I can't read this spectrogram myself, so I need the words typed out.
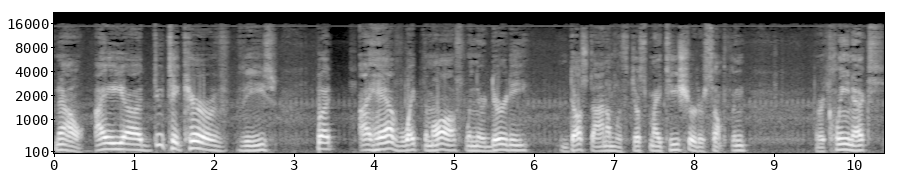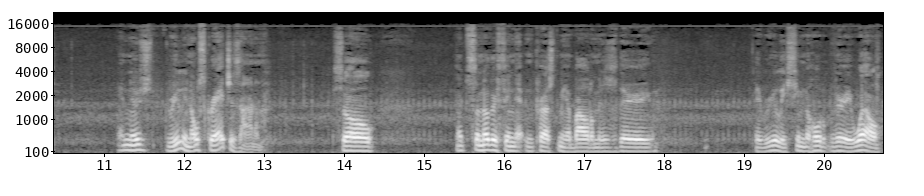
Now, I uh, do take care of these, but I have wiped them off when they're dirty, dust on them with just my t-shirt or something, or a Kleenex, and there's really no scratches on them. So, that's another thing that impressed me about them is they they really seem to hold up very well.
